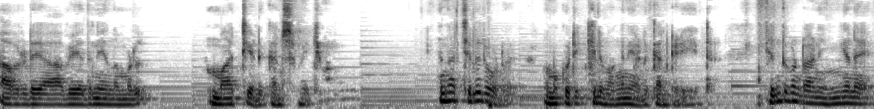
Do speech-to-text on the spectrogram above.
അവരുടെ ആ വേദനയെ നമ്മൾ മാറ്റിയെടുക്കാൻ ശ്രമിക്കും. എന്നാൽ ചിലരോട് നമുക്കൊരിക്കലും അങ്ങനെ എടുക്കാൻ കഴിയില്ല. എന്തുകൊണ്ടാണ് ഇങ്ങനെ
